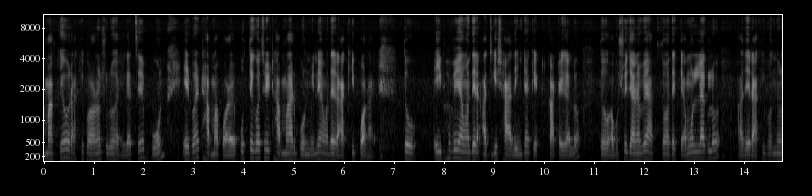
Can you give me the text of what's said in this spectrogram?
আমাকেও রাখি পরানো শুরু হয়ে গেছে, বোন। এরপরে ঠাম্মা পরাবে। প্রত্যেক বছরই ঠাম্মা আর বোন মিলে আমাদের রাখি পরায়। তো এইভাবেই আমাদের আজকে সারাদিনটা কাটে গেল। তো অবশ্যই জানাবে তোমাদের কেমন লাগল? আজ রাখি বন্ধন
